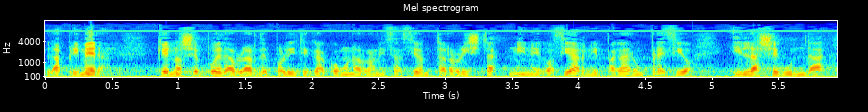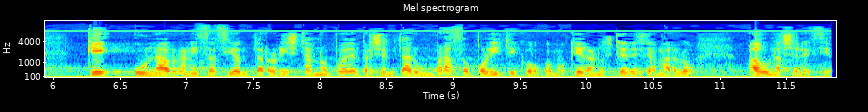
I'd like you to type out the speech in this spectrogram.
La primera, que no se puede hablar de política con una organización terrorista, ni negociar, ni pagar un precio. Y la segunda, que una organización terrorista no puede presentar un brazo político, o como quieran ustedes llamarlo, a una elecciones.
